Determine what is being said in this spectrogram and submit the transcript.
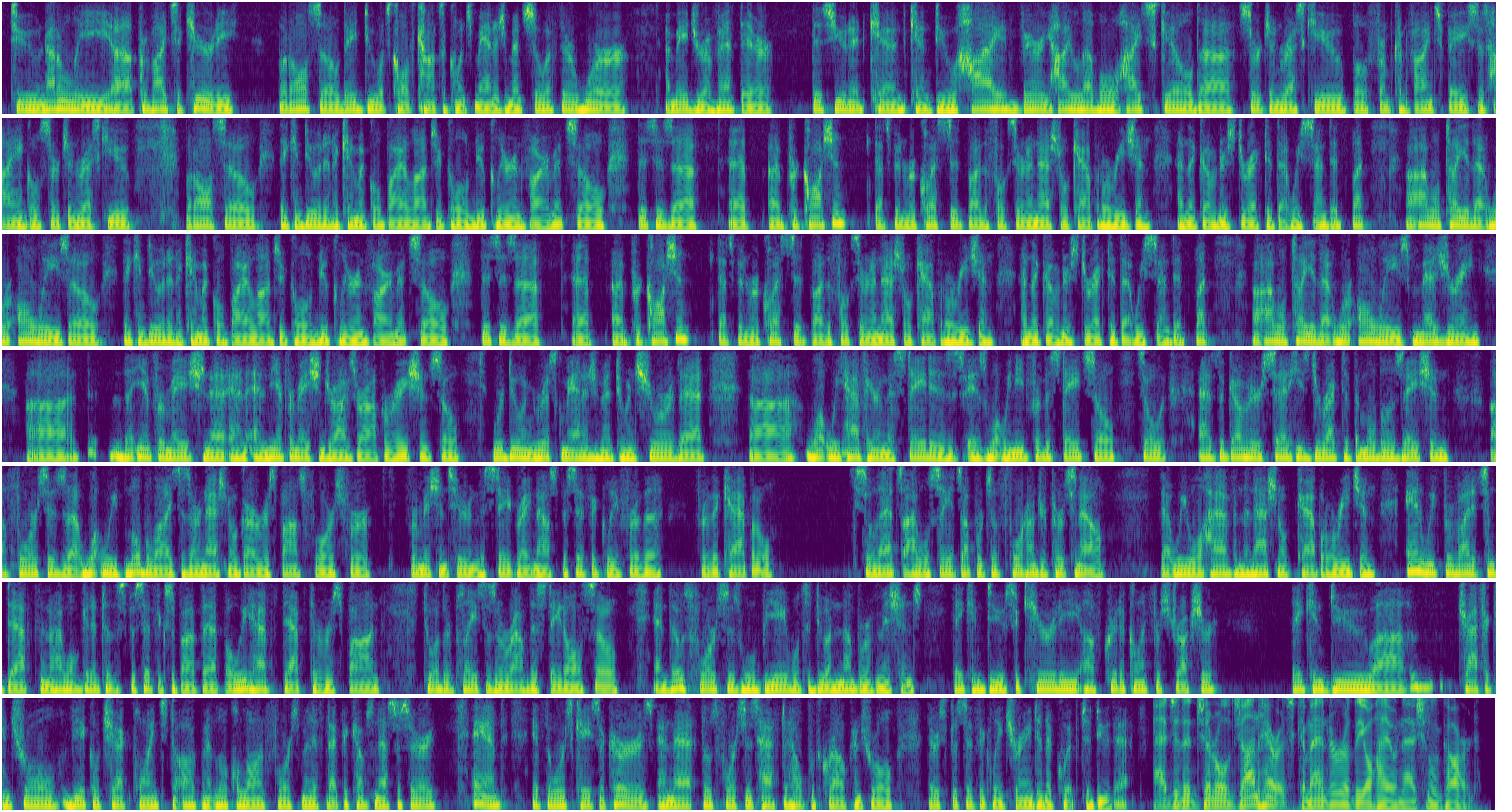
to not only uh, provide security, but also they do what's called consequence management. So if there were a major event there, this unit can can do high, very high level, high skilled uh, search and rescue, both from confined spaces, high angle search and rescue, but also they can do it in a chemical, biological, nuclear environment. So this is a, a, a precaution that's been requested by the folks there in the National Capital Region, and the governor's directed that we send it. But uh, I will tell you that we're always, oh, they can do it in a chemical, biological, nuclear environment. So this is a, a, a precaution that's been requested by the folks there in the National Capital Region, and the governor's directed that we send it. But uh, I will tell you that we're always measuring uh, the information and, and the information drives our operation. So we're doing risk management to ensure that uh, what we have here in the state is is what we need for the state. So so as the governor said, he's directed the mobilization of forces. Uh, what we've mobilized is our National Guard response force for for missions here in the state right now, specifically for the for the capital. So that's, I will say, it's upwards of 400 personnel that we will have in the national capital region. And we've provided some depth, and I won't get into the specifics about that, but we have depth to respond to other places around the state also. And those forces will be able to do a number of missions. They can do security of critical infrastructure. They can do uh, traffic control, vehicle checkpoints to augment local law enforcement if that becomes necessary. And if the worst case occurs and that those forces have to help with crowd control, they're specifically trained and equipped to do that. Adjutant General John Harris, Commander of the Ohio National Guard.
